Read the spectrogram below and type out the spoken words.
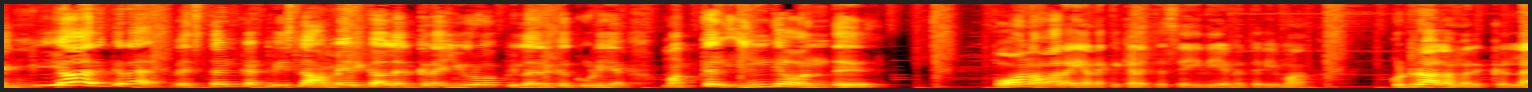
எங்கேயோ இருக்கிற வெஸ்டர்ன் கண்ட்ரீஸில் அமெரிக்காவில் இருக்கிற யூரோப்பில் இருக்கக்கூடிய மக்கள் இங்கே வந்து போன வாரம் எனக்கு கிடைச்ச செய்தி என்ன தெரியுமா? குற்றாலம் இருக்குல்ல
